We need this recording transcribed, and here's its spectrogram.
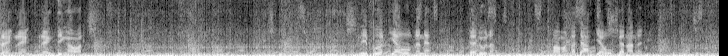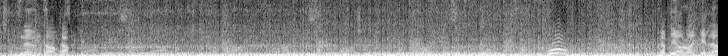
แรงแรงแรงจริงอะมันนี่ เปิดเกียร์หกนั่นเนี่ย เดี๋ยวดูนะว่ามันกระชากเกียร์หกขนาดไหนหนึ่งสองครับแป๊บเดียวร้อยเจ็ดแล้ว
